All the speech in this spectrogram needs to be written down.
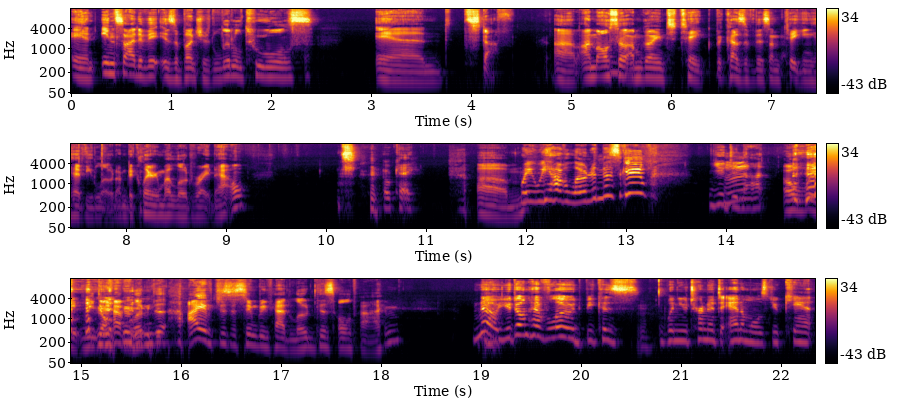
and inside of it is a bunch of little tools and stuff. Um, I'm also I'm going to take because of this I'm taking heavy load. I'm declaring my load right now. Okay. Um, Wait, we have a load in this game? You do not. Oh wait, we don't have load. th- I have just assumed we've had load this whole time. No, you don't have load because when you turn into animals, you can't.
